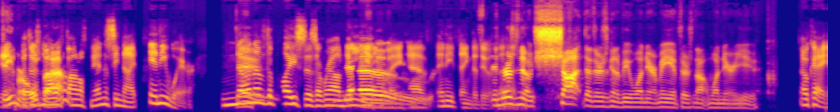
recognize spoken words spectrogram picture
Yeah, but there's but not a Final Fantasy night anywhere. None of the places around me anyway have anything to do with and that. there's no shot that there's gonna be one near me if there's not one near you. Okay,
